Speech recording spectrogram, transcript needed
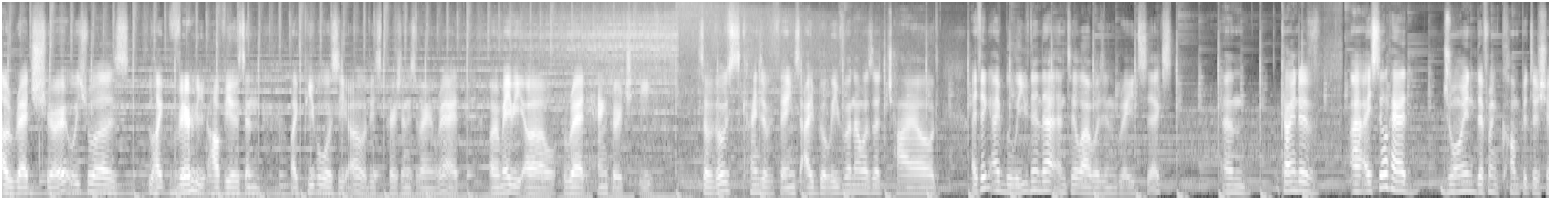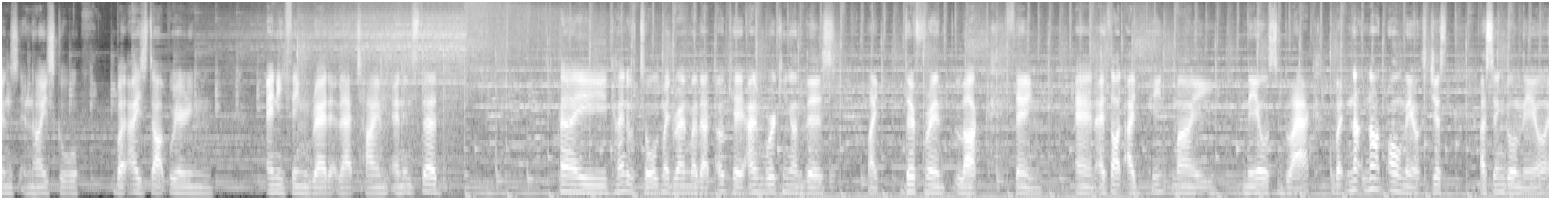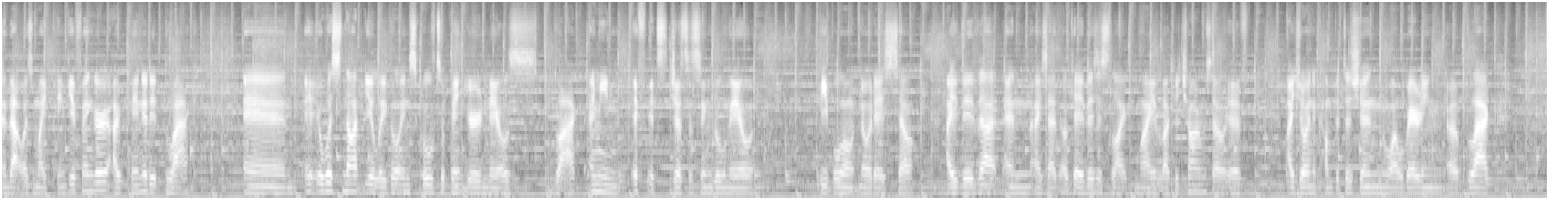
a red shirt, which was like very obvious and like people will see, oh, this person is wearing red, or maybe a red handkerchief. So those kinds of things I believed when I was a child. I think I believed in that until I was in grade six, and kind of I, I still had joined different competitions in high school, but I stopped wearing anything red at that time, and instead I kind of told my grandma that okay, I'm working on this like different luck thing, and I thought I'd paint my nails black, but not not all nails, just a single nail, and that was my pinky finger. I painted it black, and it, it was not illegal in school to paint your nails black. I mean, if it's just a single nail, people won't notice. So I did that, and I said, okay, this is like my lucky charm. So if I joined a competition while wearing a black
